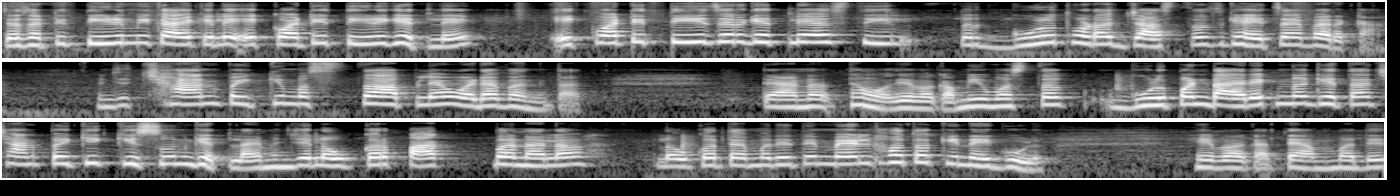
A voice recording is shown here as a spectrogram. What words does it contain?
त्यासाठी तीळ मी काय केले एक वाटी तीळ घेतले. एक वाटी तीळ जर घेतले असतील तर गूळ थोडा जास्तच घ्यायचा आहे बरं का. म्हणजे छानपैकी मस्त आपल्या वड्या बनतात. त्यानं हो हे बघा मी मस्त गूळ पण डायरेक्ट न घेता छानपैकी किसून घेतला आहे म्हणजे लवकर पाक बनायला लवकर त्यामध्ये ते मेल्ट होतं की नाही गूळ? हे बघा त्यामध्ये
